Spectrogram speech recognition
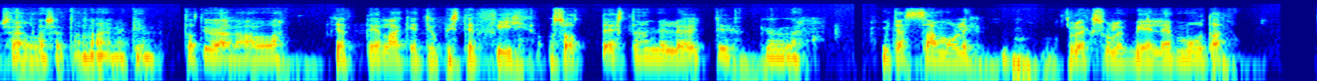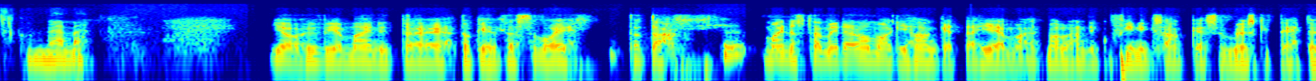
sellaiset on ainakin Totta. työn alla. Ja telaketju.fi osoitteestahan ne löytyy. Kyllä. Mitäs Samuli, tuleeko sulle mieleen muuta kuin nämä? Joo, hyviä mainintoja ja toki tässä voi tota, mainostaa meidän omaakin hanketta hieman, että me ollaan niin kuin Phoenix-hankkeessa myöskin tehty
